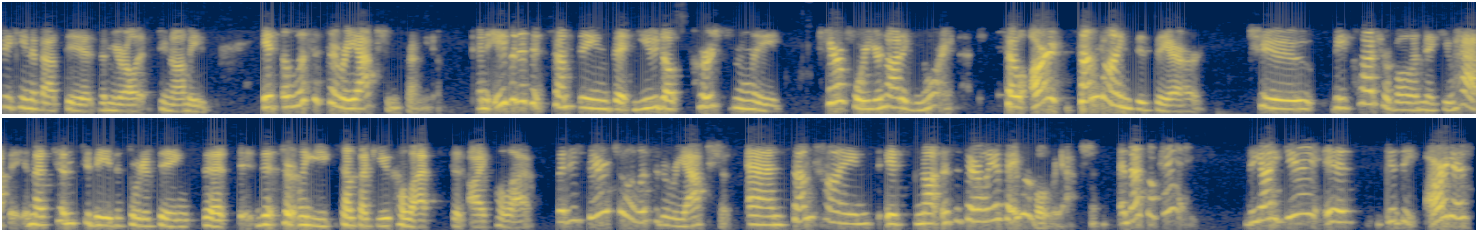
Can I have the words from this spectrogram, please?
speaking about the, the mural at Tsunamis, it elicits a reaction from you. And even if it's something that you don't personally care for, you're not ignoring it. So art sometimes is there to be pleasurable and make you happy. And that tends to be the sort of things that, that certainly sounds like you collect, that I collect. But it's there to elicit a reaction. And sometimes it's not necessarily a favorable reaction. And that's okay. The idea is did the artist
